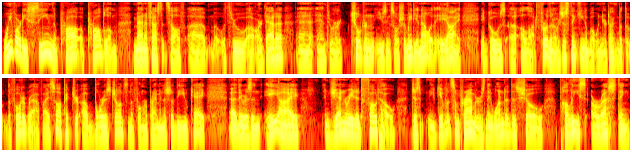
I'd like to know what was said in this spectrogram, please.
we've already seen the pro- problem manifest itself uh, through uh, our data and, and, through our children using social media. Now with AI, it goes uh, a lot further. I was just thinking about when you're talking about the, the, photograph, I saw a picture of Boris Johnson, the former Prime Minister of the UK. Uh, there was an AI generated photo. Just you give it some parameters, and they wanted to show police arresting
